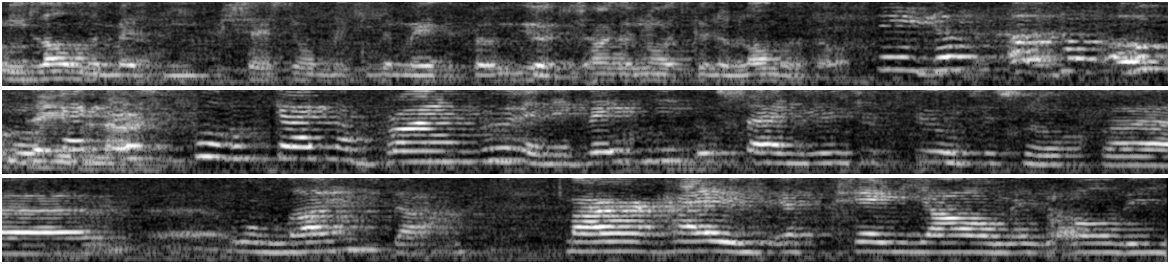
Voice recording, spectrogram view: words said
ook niet landen met die 1600 km per uur. Dan zou je er nooit kunnen landen toch? Nee, dat, uh, dat ook nog. Even Kijk, als je bijvoorbeeld kijkt naar Brian Mullen. Ik weet niet of zijn YouTube-filmpjes nog uh, uh, online staan. Maar hij is echt geniaal met al die die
